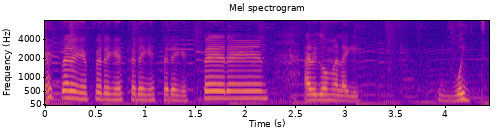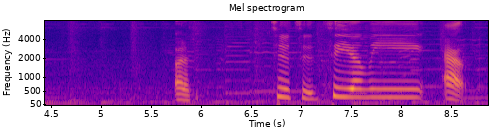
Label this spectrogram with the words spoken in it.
Esperen, esperen, esperen, esperen, esperen. Algo mal aquí. Wait. Ahora sí. To, to, me out.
